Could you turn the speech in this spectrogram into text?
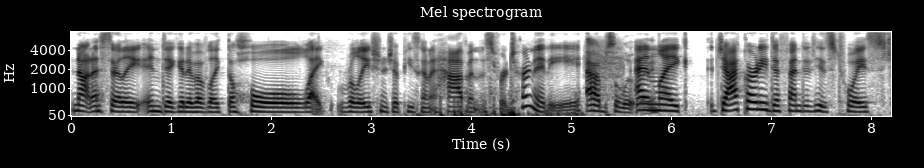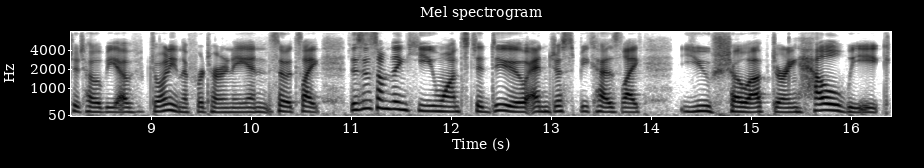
not necessarily indicative of like the whole like relationship he's going to have in this fraternity. Absolutely. And like Jack already defended his choice to Toby of joining the fraternity. And so it's like, this is something he wants to do. And just because like you show up during Hell Week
